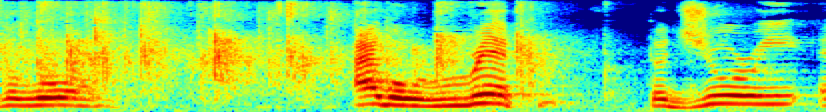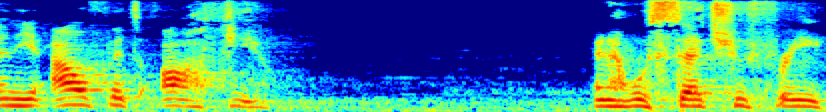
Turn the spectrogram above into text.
the Lord. I will rip the jewelry and the outfits off you. And I will set you free.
